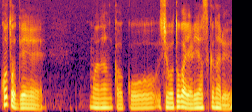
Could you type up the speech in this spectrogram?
ことで、まあなんかこう仕事がやりやすくなる、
